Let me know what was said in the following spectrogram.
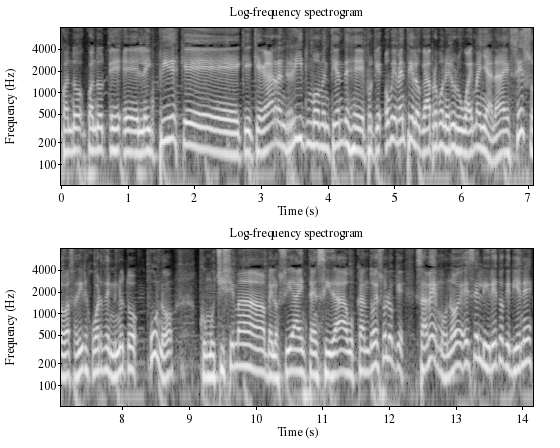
Cuando, cuando eh, eh, le impides que, que, que agarren ritmo, ¿me entiendes? Eh, porque obviamente lo que va a proponer Uruguay mañana es eso, va a salir a jugar del minuto uno con muchísima velocidad, intensidad, buscando eso, lo que sabemos, ¿no? Es el libreto que tiene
